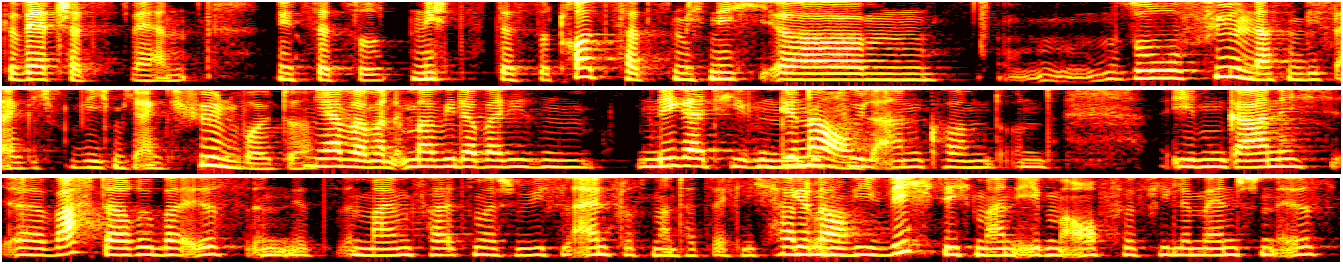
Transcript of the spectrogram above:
gewertschätzt werden. Nichtsdestotrotz hat es mich nicht ähm, so fühlen lassen, wie es eigentlich, wie ich mich eigentlich fühlen wollte. Ja, weil man immer wieder bei diesem negativen genau. Gefühl ankommt und eben gar nicht äh, wach darüber ist, in, jetzt in meinem Fall zum Beispiel, wie viel Einfluss man tatsächlich hat genau. und wie wichtig man eben auch für viele Menschen ist,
